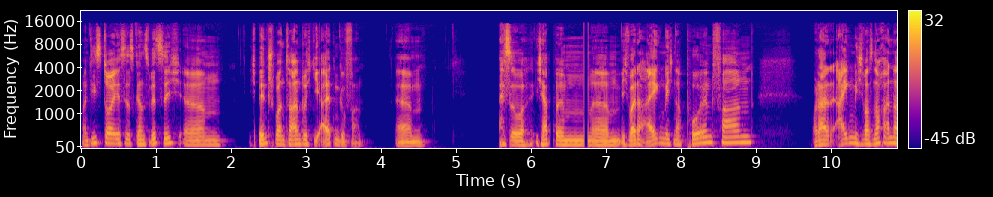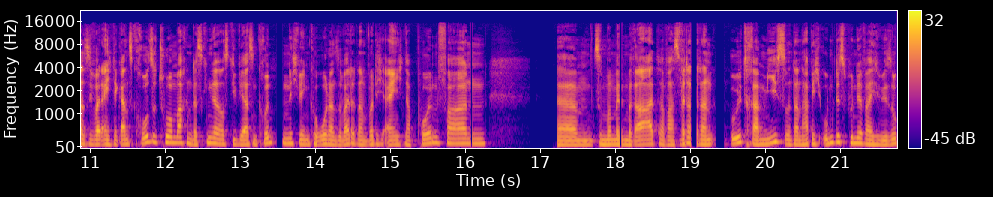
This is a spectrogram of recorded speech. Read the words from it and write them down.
und die Story ist jetzt ganz witzig. Ähm, ich bin spontan durch die Alpen gefahren. Ähm, also ich habe ähm, ich wollte eigentlich nach Polen fahren. Oder eigentlich war es noch anders. Ich wollte eigentlich eine ganz große Tour machen. Das ging dann aus diversen Gründen nicht, wegen Corona und so weiter. Dann wollte ich eigentlich nach Polen fahren. Ähm, zum mit dem Rad, da war das Wetter dann ultra mies und dann habe ich umdisponiert, weil ich sowieso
